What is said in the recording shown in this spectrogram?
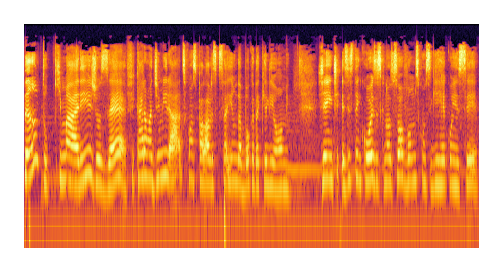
tanto que Maria e José ficaram admirados com as palavras que saíam da boca daquele homem. Gente, existem coisas que nós só vamos conseguir reconhecer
